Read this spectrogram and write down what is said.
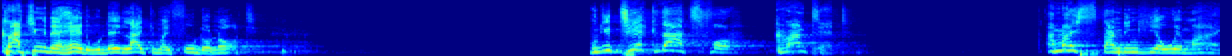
clutching their head would they like my food or not would you take that for granted am i standing here who am i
